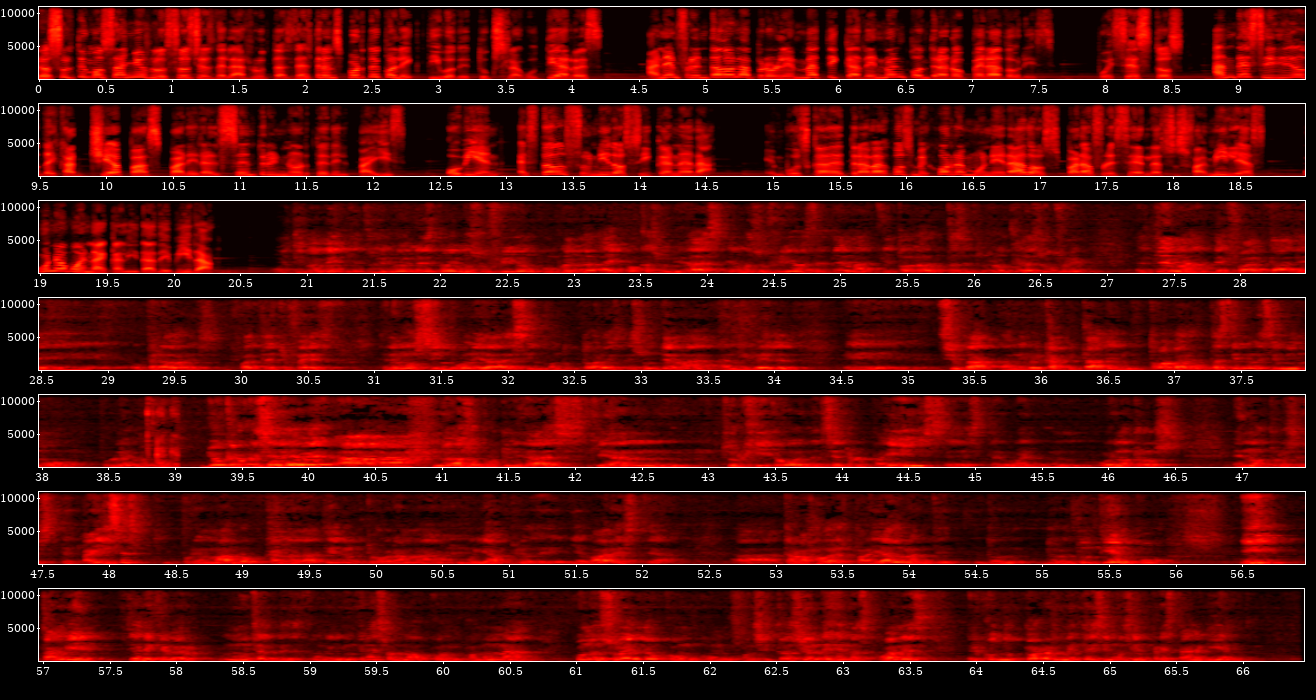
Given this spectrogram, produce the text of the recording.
En los últimos años, los socios de las rutas del transporte colectivo de Tuxtla Gutiérrez han enfrentado la problemática de no encontrar operadores, pues estos han decidido dejar Chiapas para ir al centro y norte del país o bien a Estados Unidos y Canadá, en busca de trabajos mejor remunerados para ofrecerle a sus familias una buena calidad de vida. Últimamente, en esto hemos sufrido, hay pocas unidades, hemos sufrido este tema que todas las rutas en frontera sufren, el tema de falta de operadores, falta de choferes. Tenemos cinco unidades sin conductores, es un tema a nivel eh, ciudad, a nivel capital, en todas las rutas tienen ese mismo problema. Yo creo que se debe a nuevas oportunidades que han surgido en el centro del país este, o, en, otros, en otros este, países, por llamarlo. Canadá tiene un programa muy amplio de llevar este, a, trabajadores para allá durante, un tiempo y también tiene que ver muchas veces con el ingreso, ¿no? con, un sueldo, con situaciones en las cuales el conductor realmente decimos siempre está al día,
